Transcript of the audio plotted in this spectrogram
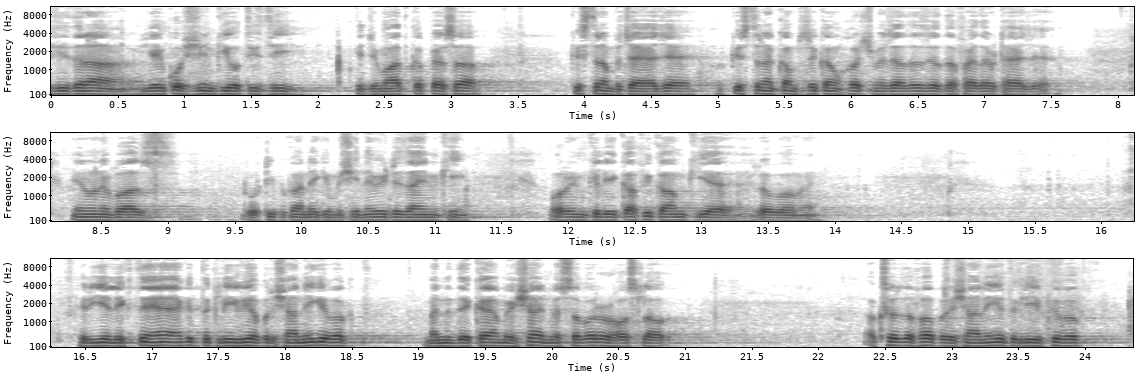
اسی طرح یہ کوشش ان کی ہوتی تھی کہ جماعت کا پیسہ کس طرح بچایا جائے اور کس طرح کم سے کم خرچ میں زیادہ سے زیادہ فائدہ اٹھایا جائے۔ انہوں نے بعض روٹی پکانے کی مشینیں بھی ڈیزائن کی اور ان کے لیے کافی کام کیا ہے روا میں۔ پھر یہ لکھتے ہیں کہ تکلیف یا پریشانی کے وقت میں نے دیکھا ہے ہمیشہ ان میں صبر اور حوصلہ اکثر دفعہ پریشانی یا تکلیف کے وقت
